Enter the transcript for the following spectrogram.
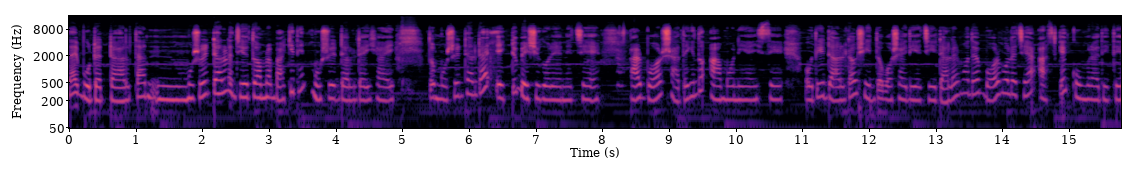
তাই বুটের ডাল, তার মুসুরির ডাল, যেহেতু আমরা বাকি দিন মুসুরির ডালটাই খাই তো মুসুর ডালটা একটু বেশি করে এনেছে। আর বর সাথে কিন্তু আমও নিয়ে আইসে ওদিকে ডালটাও সিদ্ধ বসাই দিয়েছি। ডালের মধ্যে বর বলেছে, আজকে কুমড়া দিতে।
